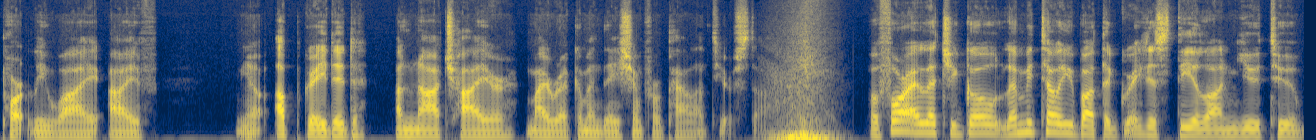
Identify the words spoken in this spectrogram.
partly why I've you know, upgraded a notch higher my recommendation for Palantir stock. Before I let you go, let me tell you about the greatest deal on YouTube.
